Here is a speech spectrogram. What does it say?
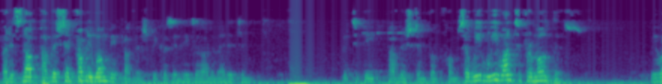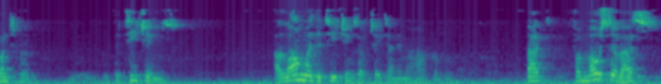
But it's not published and probably won't be published because it needs a lot of editing to be published in book form. So we, we want to promote this. We want to, pro- the teachings, along with the teachings of Chaitanya Mahaprabhu. But for most of us,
